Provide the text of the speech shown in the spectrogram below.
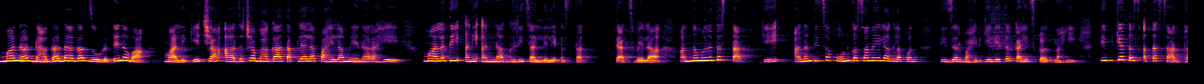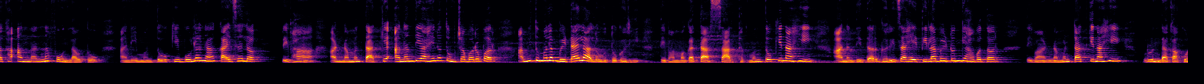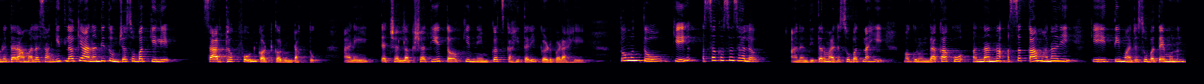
मन धागा धागा जोडते नवा. मालिकेच्या आजच्या भागात आपल्याला पाहायला मिळणार आहे मालती आणि अण्णा घरी चाललेले असतात. त्याच वेळेला अण्णा म्हणत असतात की आनंदीचा फोन कसा नाही लागला पण? ती जर बाहेर गेली तर काहीच कळत नाही. तितक्यातच आता सार्थक हा अण्णांना फोन लावतो आणि म्हणतो की बोला ना काय झालं? तेव्हा अण्णा म्हणतात की आनंदी आहे ना तुमच्याबरोबर आम्ही तुम्हाला भेटायला आलो होतो घरी. तेव्हा मग आता सार्थक म्हणतो की नाही आनंदी तर घरीच आहे तिला भेटून घ्यावं तर. तेव्हा अण्णा म्हणतात की नाही वृंदा काकूने तर आम्हाला सांगितलं की आनंदी तुमच्यासोबत गेली सार्थक फोन कट करून टाकतो आणि त्याच्या लक्षात येतं की नेमकंच काहीतरी गडबड आहे. तो म्हणतो की असं कसं झालं? आनंदी तर माझ्यासोबत नाही. मग वृंदा काकू अण्णांना असं का म्हणाली की ती माझ्यासोबत आहे म्हणून?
